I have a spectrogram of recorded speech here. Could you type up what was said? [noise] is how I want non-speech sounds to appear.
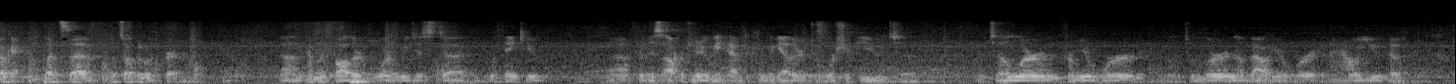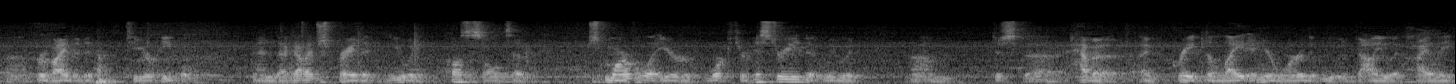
Okay, let's uh, let's open with prayer. Um, Heavenly Father, Lord, we just uh, we thank you uh, for this opportunity we have to come together to worship you, to to learn from your word, to learn about your word and how you have uh, provided it to your people. And uh, God, I just pray that you would cause us all to just marvel at your work through history, that we would um, just uh, have a, a, great delight in your word, that we would value it highly.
